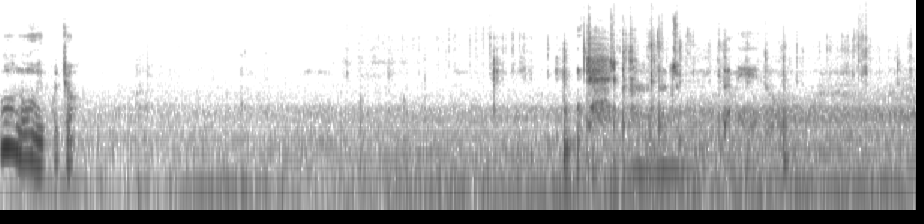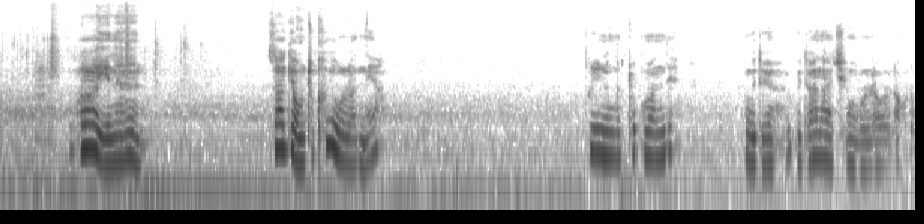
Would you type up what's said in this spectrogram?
어, 너무 예쁘죠? 자, 이렇게 잘라주고 그다음에 또 와, 얘는 싹이 엄청 크게 올랐네요. 뿌리는 건 조그만데 여기도 여기도 하나 지금 올라올라 그러고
